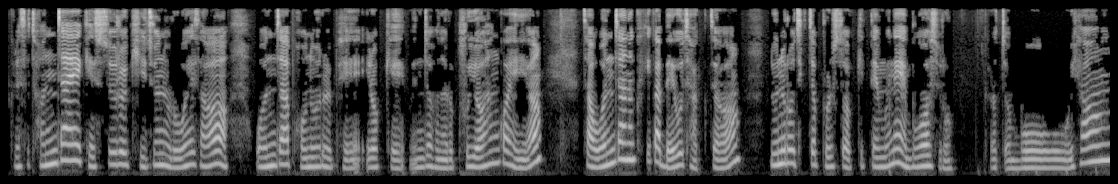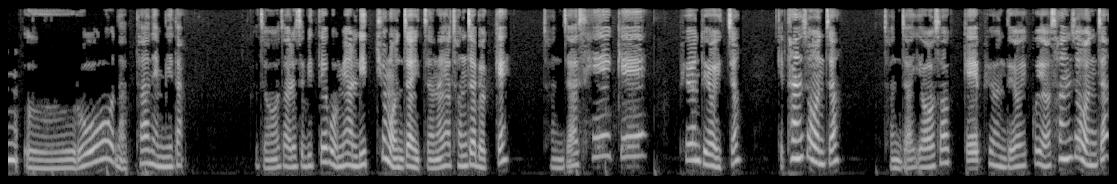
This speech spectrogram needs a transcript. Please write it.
그래서 전자의 개수를 기준으로 해서 원자 번호를 배, 이렇게 원자 번호를 부여한 거예요. 자, 원자는 크기가 매우 작죠. 눈으로 직접 볼 수 없기 때문에 무엇으로? 그렇죠. 모형으로 나타냅니다. 그죠? 자, 그래서 밑에 보면 리튬 원자 있잖아요. 전자 몇 개? 전자 3개 표현되어 있죠. 이렇게 탄소 원자, 전자 6개 표현되어 있고요. 산소 원자,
